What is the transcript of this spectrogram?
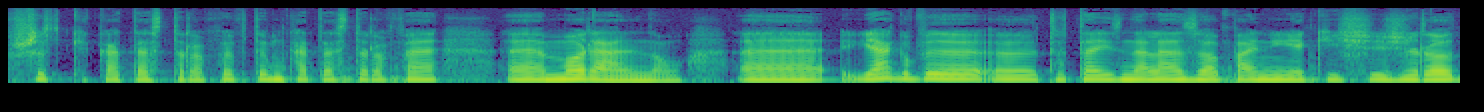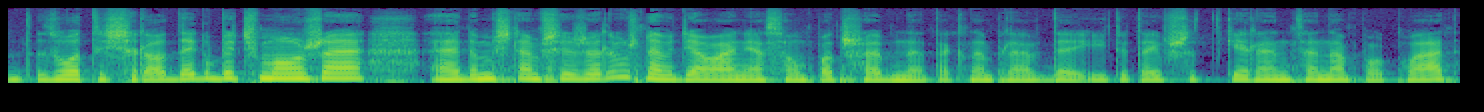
wszystkie katastrofy, w tym katastrofę moralną. Jakby tutaj znalazła Pani jakiś złoty środek być może. E, domyślam się, że różne działania są potrzebne tak naprawdę i tutaj wszystkie ręce na pokład,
